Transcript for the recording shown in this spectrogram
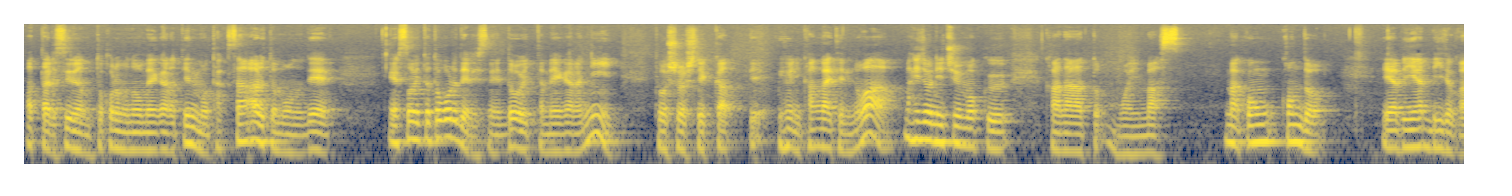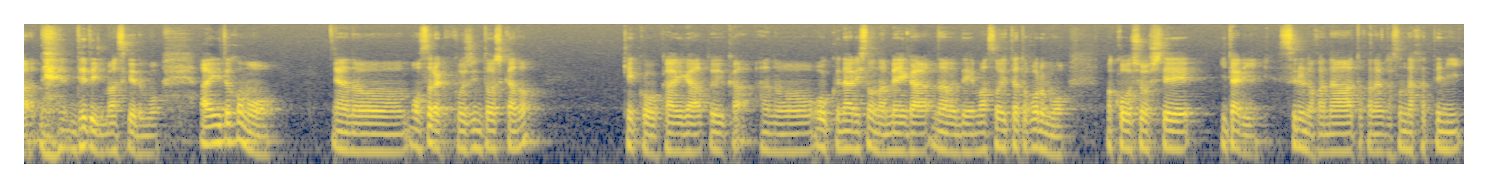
あったりするようなところもの銘柄っていうのもたくさんあると思うのでえそういったところでですねどういった銘柄に投資をしていくかっていうふうに考えているのは、まあ、非常に注目かなと思います。まあ、今度 Airbnb とか 出てきますけどもああいうとこもあのおそらく個人投資家の結構買いがというかあの多くなりそうな銘柄なので、まあ、そういったところも、ま交渉していたりするのかなとかなんかそんな勝手に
